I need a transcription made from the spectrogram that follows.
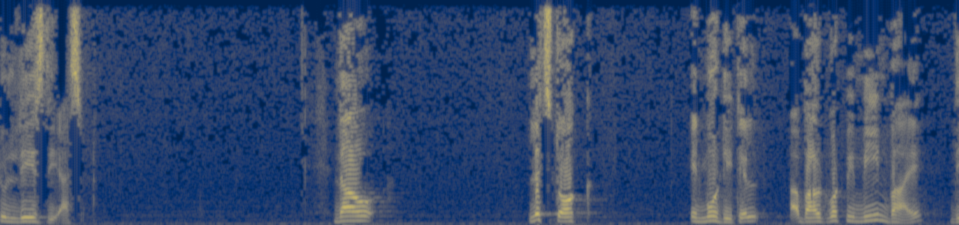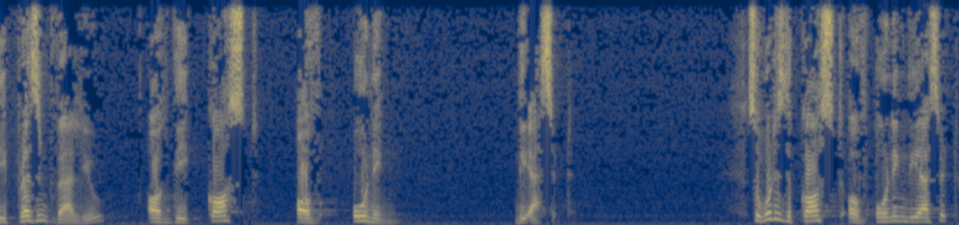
to lease the asset. Now, let's talk in more detail about what we mean by the present value of the cost of owning the asset. So what is the cost of owning the asset?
